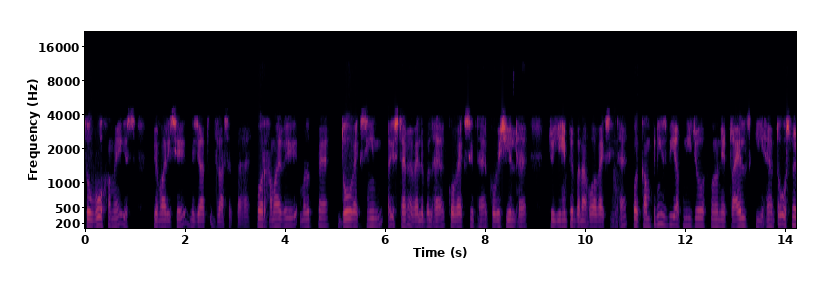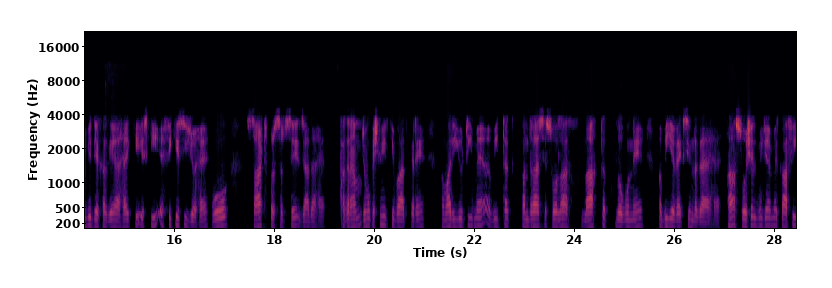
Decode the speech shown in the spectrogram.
तो वो हमें इस बीमारी से निजात दिला सकता है। और हमारे मुल्क में दो वैक्सीन इस टाइम अवेलेबल है कोवैक्सीन है कोविशील्ड है। जो यहीं पे बना हुआ वैक्सीन है और कंपनीज़ भी अपनी जो उन्होंने ट्रायल्स की हैं तो उसमें भी देखा गया है कि इसकी एफिकेसी जो है वो साठ परसेंट से ज़्यादा है। अगर हम जम्मू कश्मीर की बात करें, हमारी यूटी में अभी तक 15 से 16 लाख तक लोगों ने अभी ये वैक्सीन लगाया है। हाँ सोशल मीडिया में काफ़ी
